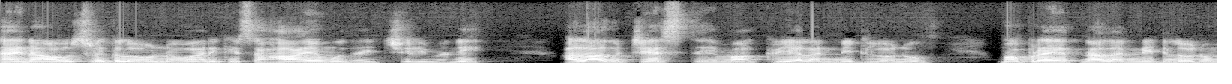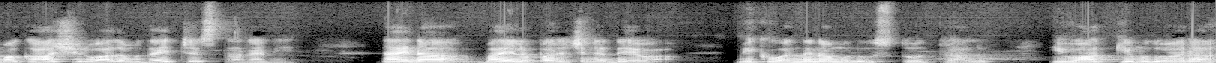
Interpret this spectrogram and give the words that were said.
నాయన అవసరతలో ఉన్న వారికి సహాయము దయచేయమని అలాగూ చేస్తే మా క్రియలన్నిటిలోనూ మా ప్రయత్నాలన్నిటిలోనూ మాకు ఆశీర్వాదము దయచేస్తానని నాయన బయలుపరిచిన దేవ మీకు వందనములు స్తోత్రాలు. ఈ వాక్యము ద్వారా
